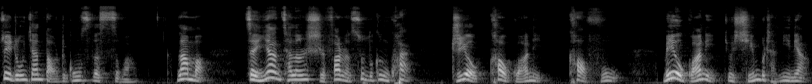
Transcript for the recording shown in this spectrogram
最终将导致公司的死亡。那么，怎样才能使发展速度更快？只有靠管理，靠服务。没有管理就形不成力量，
